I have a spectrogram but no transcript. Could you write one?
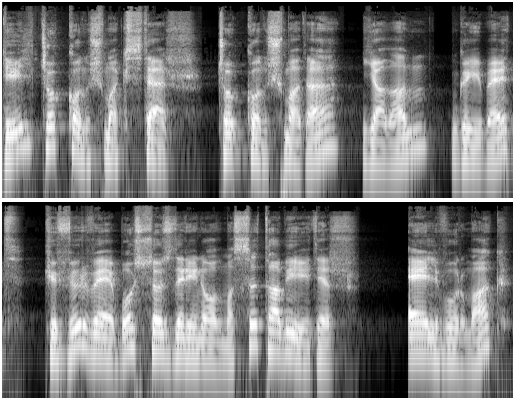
Dil çok konuşmak ister. Çok konuşmada yalan, gıybet, küfür ve boş sözlerin olması tabiidir. El vurmak,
